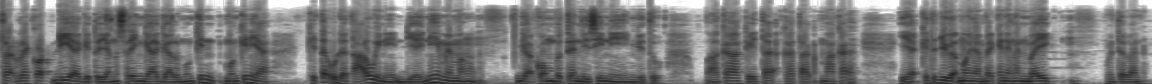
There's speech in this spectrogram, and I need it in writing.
track record dia gitu yang sering gagal. Mungkin mungkin ya kita udah tahu ini dia ini memang nggak kompeten di sini gitu. Maka kita kata maka ya kita juga menyampaikan dengan baik gitu kan.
